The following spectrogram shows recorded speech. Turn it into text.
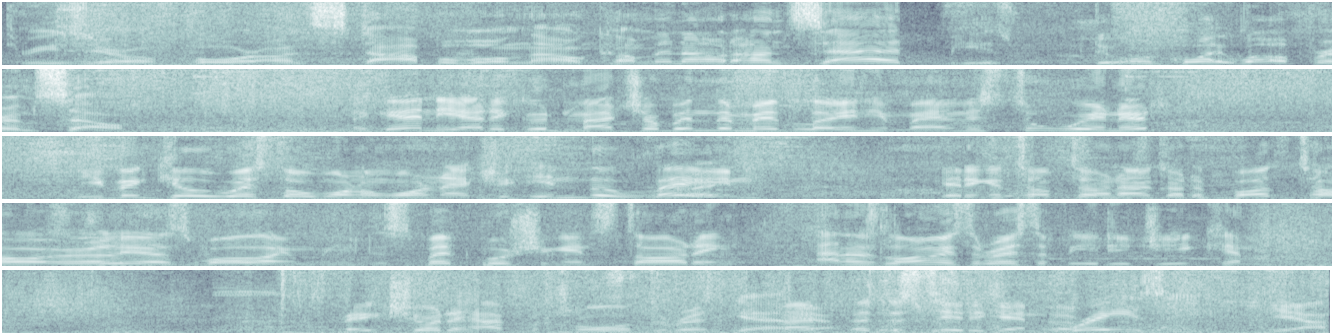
304 unstoppable now coming out on Zed. He's doing quite well for himself. Again, he had a good matchup in the mid lane. He managed to win it. Even killed Westdoor one-on-one oh actually in the lane. Getting a top tower now, got a bot tower earlier as well. I mean, the split pushing and starting. And as long as the rest of EDG can make sure to have control of the rest Yeah, of the yeah. Let's just see it again. though. Crazy. Yeah,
